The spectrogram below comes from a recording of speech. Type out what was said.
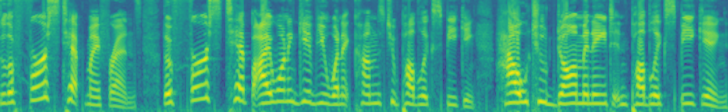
So, the first tip, my friends, the first tip I want to give you when it comes to public speaking how to dominate in public speaking.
